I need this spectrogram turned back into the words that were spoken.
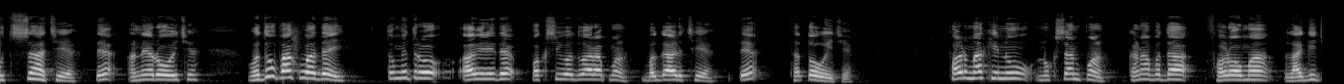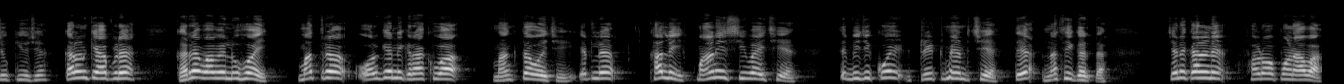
ઉત્સાહ છે તે અનેરો હોય છે. વધુ પાકવા દઈ તો મિત્રો આવી રીતે પક્ષીઓ દ્વારા પણ બગાડ છે તે થતો હોય છે. ફળમાખીનું નુકસાન પણ ઘણા બધા ફળોમાં લાગી ચૂક્યું છે. કારણ કે આપણે ઘરે વાવેલું હોય માત્ર ઓર્ગેનિક રાખવા માંગતા હોય છે. એટલે ખાલી પાણી સિવાય છે તે બીજી કોઈ ટ્રીટમેન્ટ છે તે નથી કરતા. જેને કારણે ફળો પણ આવા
